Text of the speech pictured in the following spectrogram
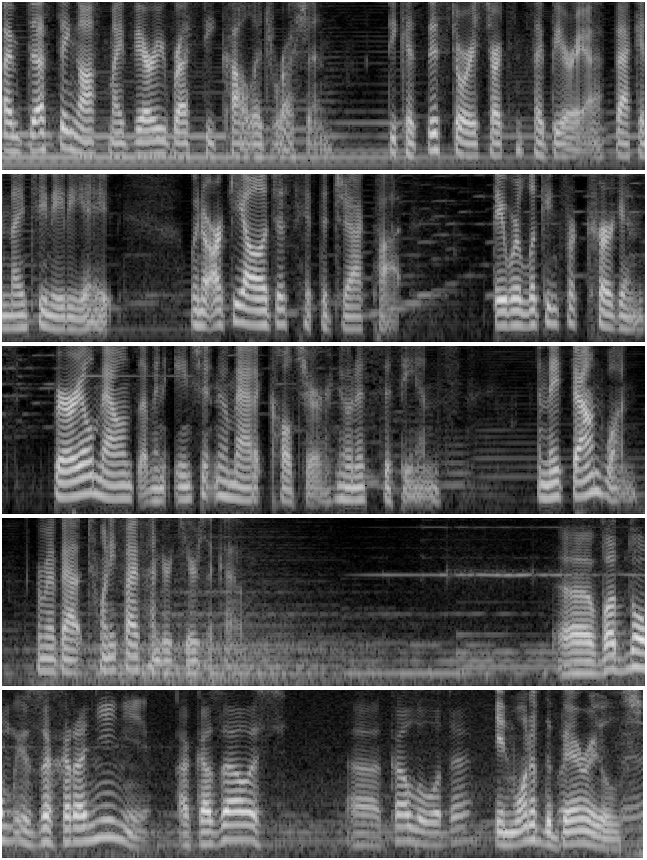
I'm dusting off my very rusty college Russian because this story starts in Siberia back in 1988 when archaeologists hit the jackpot. They were looking for kurgans, burial mounds of an ancient nomadic culture known as Scythians. And they found one from about 2,500 years ago. В одном из захоронений оказалась колода. In one of the burials,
